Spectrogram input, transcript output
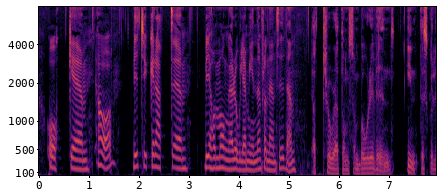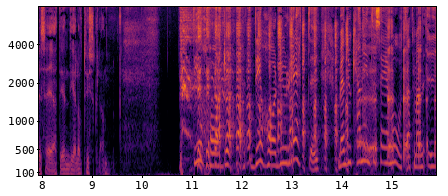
Och eh, ja, vi tycker att eh, vi har många roliga minnen från den tiden. Jag tror att de som bor i Wien inte skulle säga att det är en del av Tyskland. Det har, du, det har du rätt i. Men du kan inte säga emot att man i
